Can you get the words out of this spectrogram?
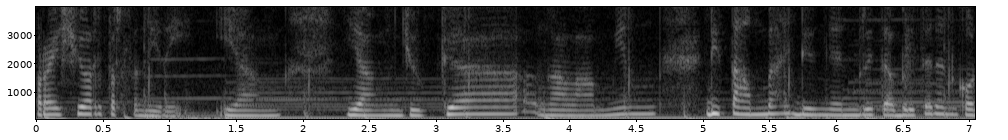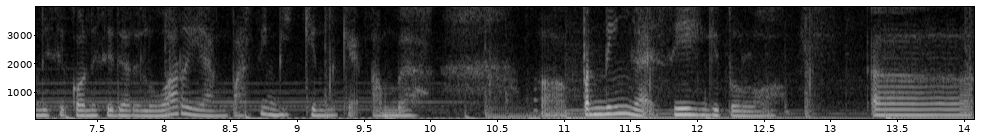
pressure tersendiri yang yang juga ngalamin ditambah dengan berita-berita dan kondisi-kondisi dari luar yang pasti bikin kayak tambah uh, pening gak sih gitu loh. Uh,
